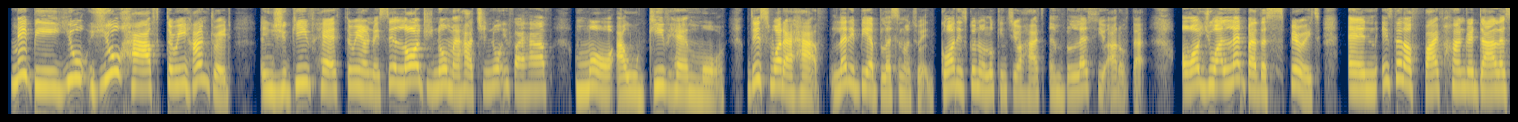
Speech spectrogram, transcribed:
maybe you you have 300 and you give her 300 say lord you know my heart. You know if i have more i will give her more. This is what i have. Let it be a blessing unto it. God is going to look into your heart and bless you out of that. Or you are led by the spirit and instead of $500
